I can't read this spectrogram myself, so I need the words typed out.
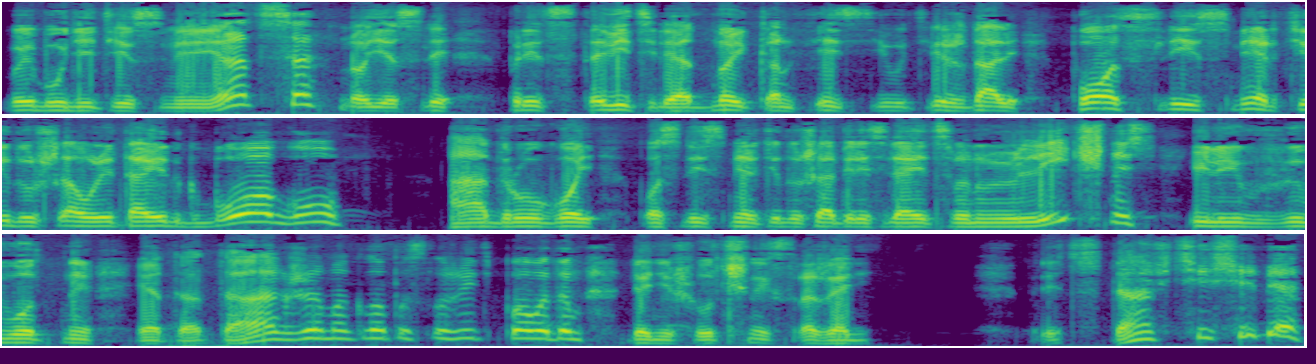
Вы будете смеяться, но если представители одной конфессии утверждали, после смерти душа улетает к Богу, а другой после смерти душа переселяется в иную личность или в животное, это также могло послужить поводом для нешуточных сражений. Представьте себе!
